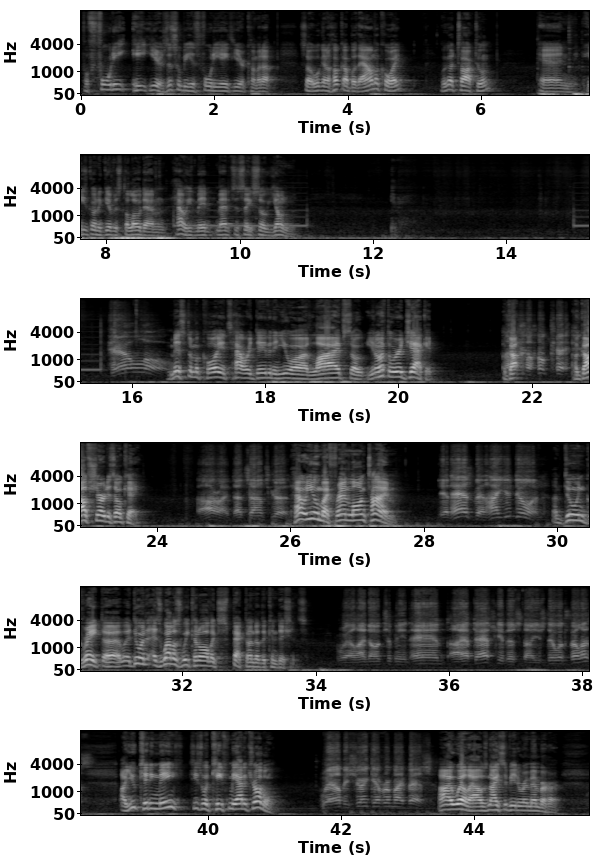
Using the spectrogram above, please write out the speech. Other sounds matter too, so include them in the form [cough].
for 48 years. This will be his 48th year coming up. So we're going to hook up with Al McCoy. We're going to talk to him, and he's going to give us the lowdown on how he's made, managed to stay so young. Hello. Mr. McCoy, it's Howard David, and you are live, so you don't have to wear a jacket. A, go- [laughs] okay. a golf shirt is okay. All right, that sounds good. How are you, my friend? Long time. It has been. How you doing? I'm doing great. Uh, we're doing as well as we can all expect under the conditions. Well, I know what you mean, and I have to ask you this now. You still with Phyllis? Are you kidding me? She's what keeps me out of trouble. Well, be sure and give her my best. I will, Al. It was nice of you to remember her.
